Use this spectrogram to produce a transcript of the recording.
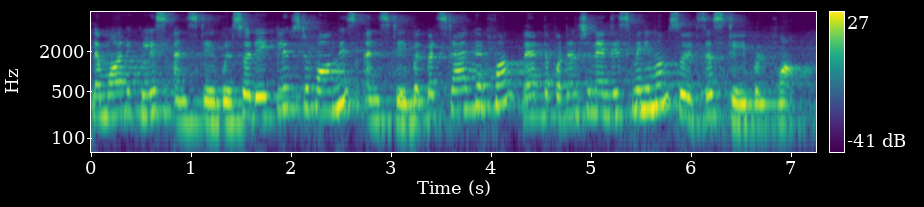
the molecule is unstable. So the eclipsed form is unstable. But staggered form where the potential energy is minimum so it's a stable form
